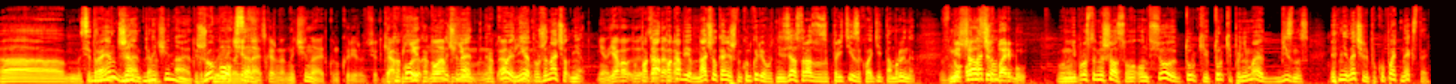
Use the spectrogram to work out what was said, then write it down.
Citroёn Jumper. Начинают конкурировать. Начинает, скажем, начинает конкурировать. Все-таки какой, объем, какой ну, начинает? Объем, какой? Объем. Нет, уже начал. Нет. Нет я пока, задам... пока объем. Начал, конечно, конкурировать. Нельзя сразу прийти, захватить там рынок. Вмешался начал... в борьбу. Он ну. не просто вмешался, он, он все, турки, турки понимают бизнес. И они начали покупать Next.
